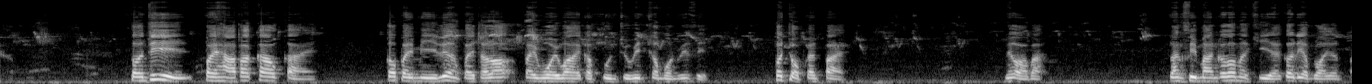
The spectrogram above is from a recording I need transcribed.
ะครับตอนที่ไปหาพรรคก้าวไกลก็ไปมีเรื่องไปทะเลาะไปโวยวายกับคุณชูวิทย์กมลวิสิทธิ์ก็จบกันไป นึกออกปะรังสีมันก็ก็มาเคลียร์ก็เรียบร้อยกันไป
